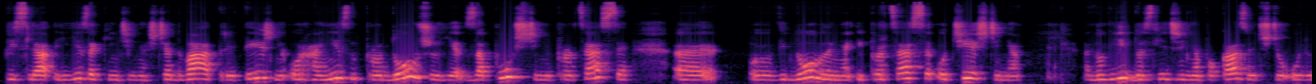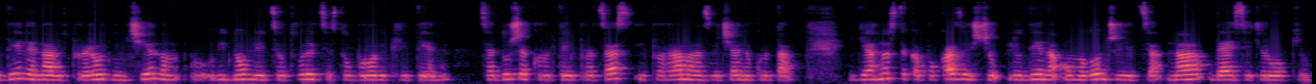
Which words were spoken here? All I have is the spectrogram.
після її закінчення ще 2-3 тижні організм продовжує запущені процеси відновлення і процеси очищення. Нові дослідження показують, що у людини навіть природнім чином відновлюються, утворюються стовбурові клітини. Це дуже крутий процес, і програма надзвичайно крута. Діагностика показує, що людина омолоджується на 10 років,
